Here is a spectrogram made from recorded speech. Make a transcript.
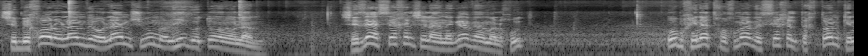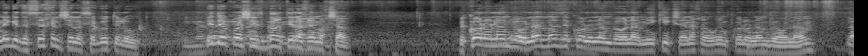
שבכל עולם ועולם שהוא מנהיג אותו העולם. שזה השכל של ההנהגה והמלכות, הוא בחינת חוכמה ושכל תחתון כנגד השכל של השגות אלוהות. בדיוק מה שהסברתי לכם. עכשיו. בכל עולם ועולם, מה זה כל עולם ועולם, מיקי? כשאנחנו אומרים כל עולם ועולם, לא.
